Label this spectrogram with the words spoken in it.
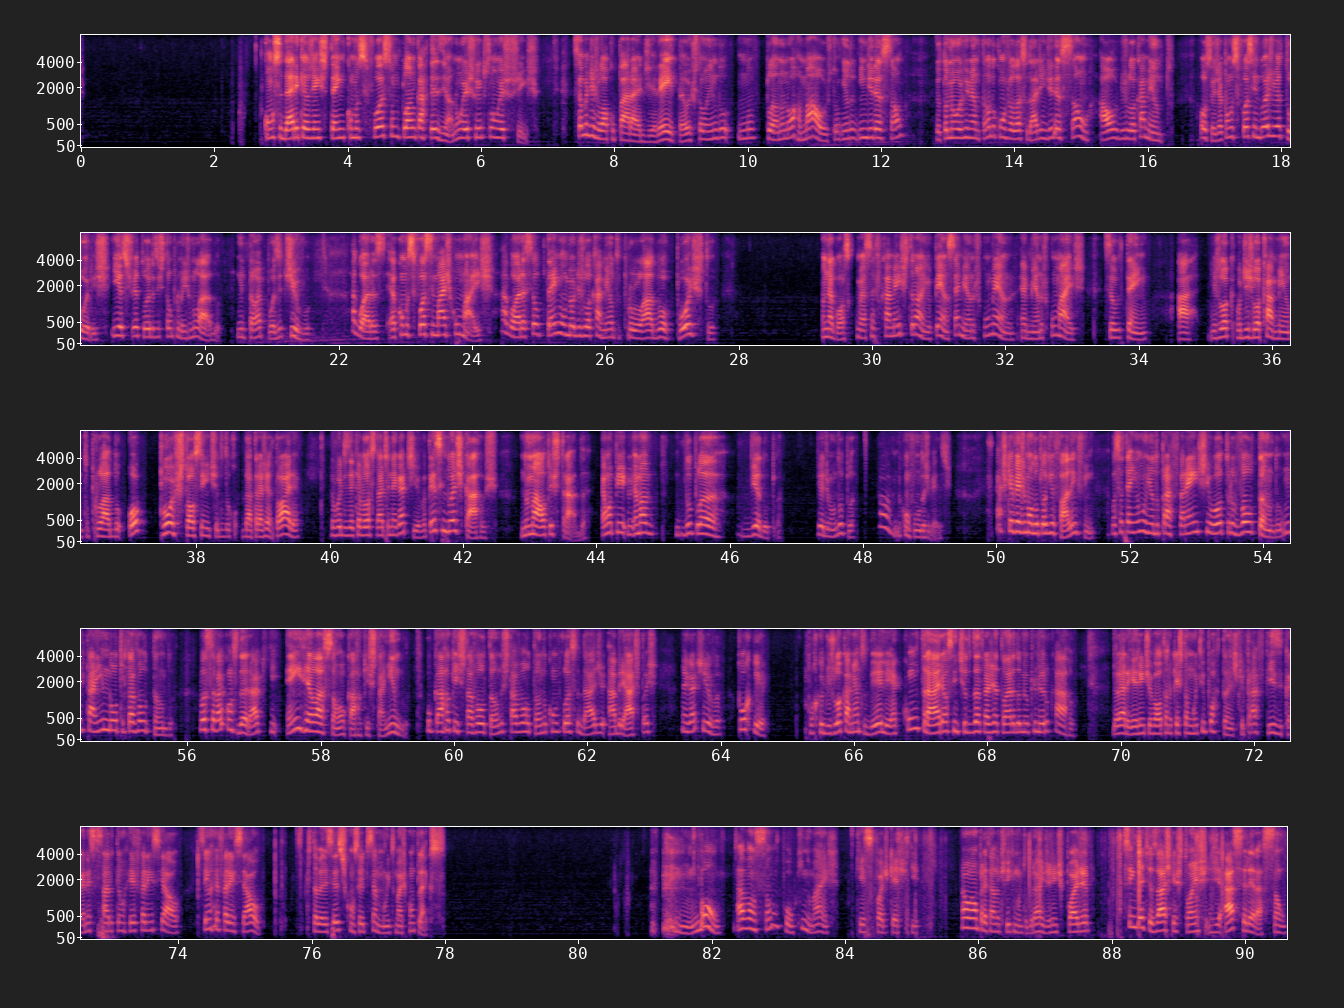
considere que a gente tem como se fosse um plano cartesiano, um eixo Y, um eixo X. Se eu me desloco para a direita, eu estou indo no plano normal, estou indo em direção, eu estou me movimentando com velocidade em direção ao deslocamento. Ou seja, é como se fossem dois vetores, e esses vetores estão para o mesmo lado. Então é positivo. Agora, é como se fosse mais com mais. Agora, se eu tenho o meu deslocamento para o lado oposto, o negócio começa a ficar meio estranho. Pensa, é menos com menos, é menos com mais. Se eu tenho a desloca o deslocamento para o lado oposto ao sentido do, da trajetória, eu vou dizer que a velocidade é negativa. Pensa em dois carros numa autoestrada. É uma, é uma dupla. via dupla. Via de mão dupla? Eu me confundo às vezes. Acho que é via de mão dupla que fala, enfim. Você tem um indo para frente e o outro voltando. Um tá indo, o outro tá voltando você vai considerar que, em relação ao carro que está indo, o carro que está voltando está voltando com velocidade, abre aspas, negativa. Por quê? Porque o deslocamento dele é contrário ao sentido da trajetória do meu primeiro carro. Galera, e a gente volta na questão muito importante, que para a física é necessário ter um referencial. Sem um referencial, estabelecer esses conceitos é muito mais complexo. Bom, avançando um pouquinho mais, que esse podcast aqui não, não pretendo que fique muito grande, a gente pode sintetizar as questões de aceleração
